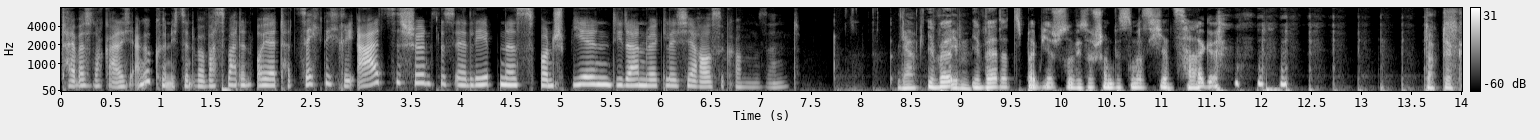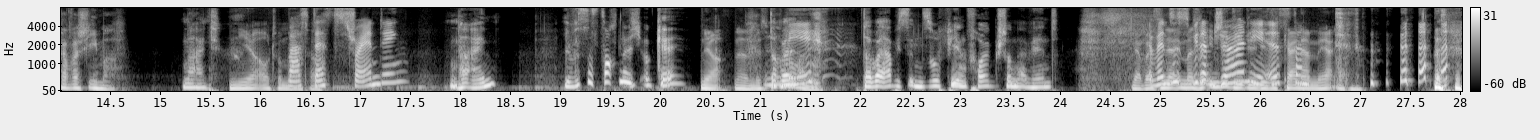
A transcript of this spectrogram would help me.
teilweise noch gar nicht angekündigt sind. Aber was war denn euer tatsächlich realstes, schönstes Erlebnis von Spielen, die dann wirklich herausgekommen sind? Ja, Ihr, wer- Eben. ihr werdet bei mir sowieso schon wissen, was ich jetzt sage. Dr. Kawashima. Nein, Nier War es Automata. Death Stranding? nein. Ihr wisst es doch nicht, okay? Ja, dann müsst ihr Dabei- Nee. Dabei habe ich es in so vielen Folgen schon erwähnt. Ja, aber Ja, wenn es immer wieder Indie-Titel, Journey die sich ist, keiner dann- merken.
